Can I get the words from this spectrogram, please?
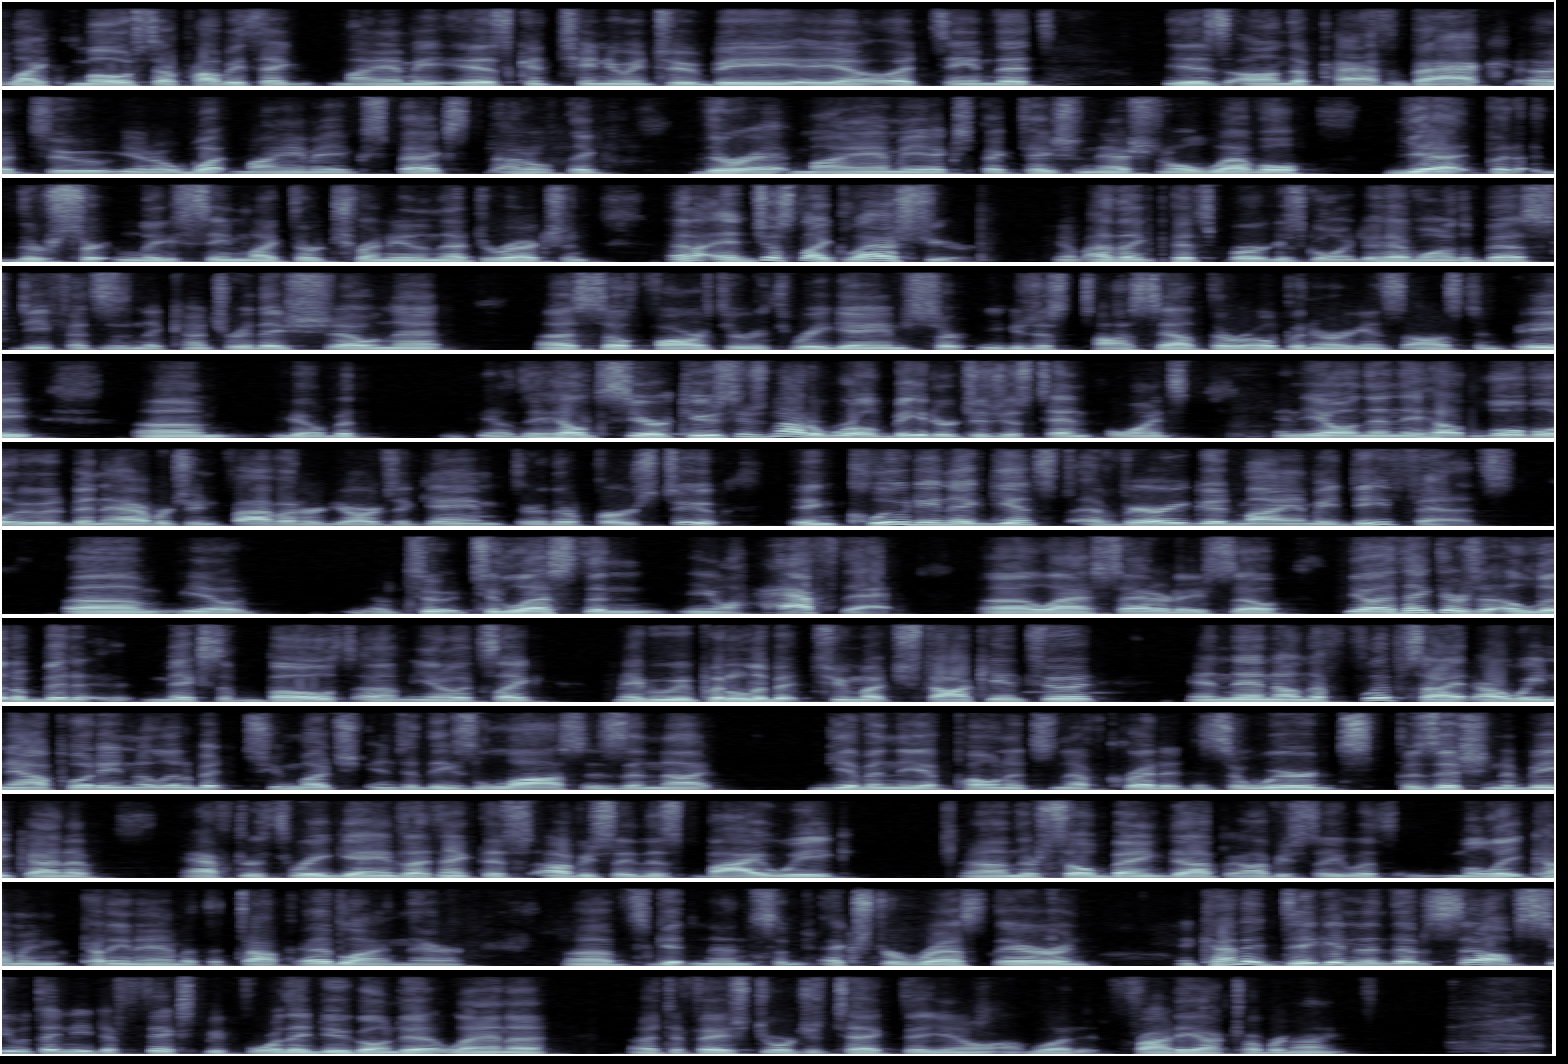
like most, I probably think Miami is continuing to be, you know, a team that is on the path back uh, to, you know, what Miami expects. I don't think they're at Miami expectation national level yet, but they certainly seem like they're trending in that direction. And, and just like last year, you know, I think Pittsburgh is going to have one of the best defenses in the country. They've shown that uh, so far through three games. Certainly, you could just toss out their opener against Austin Peay. Um, you know, but you know they held Syracuse, who's not a world beater, to just 10 points, and you know, and then they held Louisville, who had been averaging 500 yards a game through their first two, including against a very good Miami defense. Um, you know, you know, to to less than you know half that uh, last Saturday. So you know, I think there's a little bit mix of both. Um, you know, it's like maybe we put a little bit too much stock into it, And then on the flip side, are we now putting a little bit too much into these losses and not giving the opponents enough credit? It's a weird position to be kind of after three games. I think this obviously this bye week, um, they're so banged up, obviously with Malik Cunningham at the top headline there. Uh, it's getting in some extra rest there and and kind of dig into themselves, see what they need to fix before they do go into Atlanta uh, to face Georgia Tech. You know what Friday, October 9th.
